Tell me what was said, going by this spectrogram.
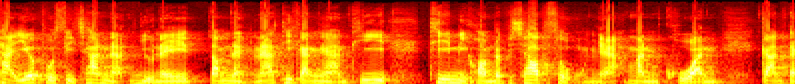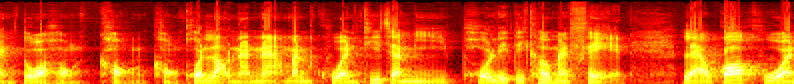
higher position น่ะอยู่ในตำแหน่งหน้าที่การงานที่ที่มีความรับผิดชอบสูงเนี้ยมันควรการแต่งตัวของของของคนเหล่านั้นน่ะมันควรที่จะมี political message แล้วก็ควร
